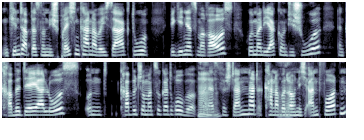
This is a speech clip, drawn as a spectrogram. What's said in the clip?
ein Kind habe, das noch nicht sprechen kann, aber ich sage, du, wir gehen jetzt mal raus, hol mal die Jacke und die Schuhe, dann krabbelt der ja los und krabbelt schon mal zur Garderobe, weil mhm. er es verstanden hat, kann aber ja. noch nicht antworten.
